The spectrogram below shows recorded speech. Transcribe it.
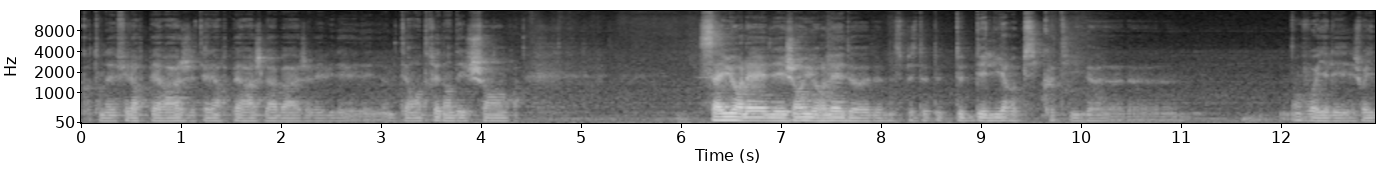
quand on avait fait leur repérage, j'étais allé repérage là-bas, j'avais vu des, on était rentré dans des chambres ça hurlait, les gens hurlaient d'une espèce de, délire psychotique. on voyait je voyais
